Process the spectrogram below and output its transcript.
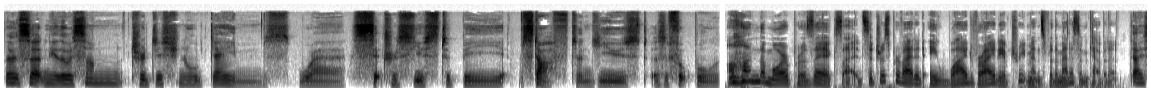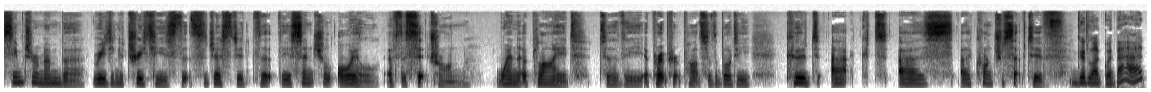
There was certainly there were some traditional games where citrus used to be stuffed and used as a football. On the more prosaic side, citrus provided a wide variety of treatments for the medicine cabinet. I seem to remember reading a treatise that suggested suggested that the essential oil of the citron, when applied to the appropriate parts of the body, could act as a contraceptive. Good luck with that.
